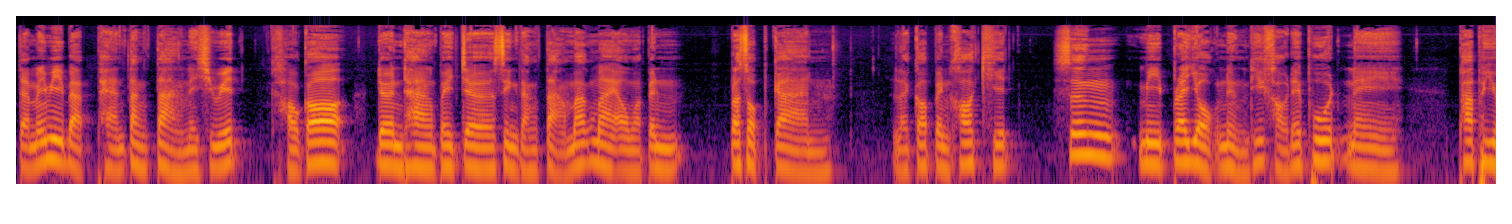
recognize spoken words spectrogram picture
แต่ไม่มีแบบแผนต่างๆ ในชีวิต เขาก็เดินทางไปเจอสิ่งต่างๆ มากมายออกมาเป็น ประสบการณ์ และก็เป็นข้อคิด ซึ่งมีประโยคหนึ่งที่เขาได้พูดในภาพย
